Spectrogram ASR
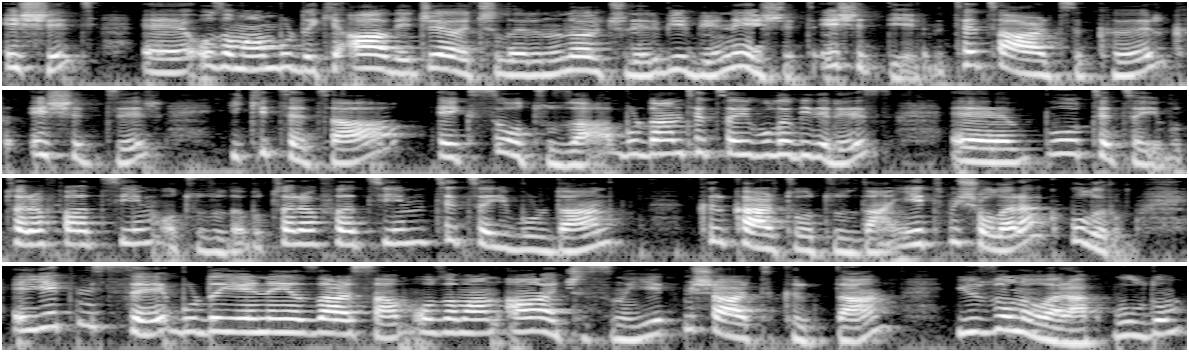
eşit. E, o zaman buradaki A ve C açılarının ölçüleri birbirine eşit. Eşit diyelim. Teta artı 40 eşittir. 2 teta eksi 30'a. Buradan teta'yı bulabiliriz. E, bu teta'yı bu tarafa atayım. 30'u da bu tarafa atayım. Teta'yı buradan 40 artı 30'dan 70 olarak bulurum. E 70 ise burada yerine yazarsam o zaman A açısını 70 artı 40'dan 110 olarak buldum.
